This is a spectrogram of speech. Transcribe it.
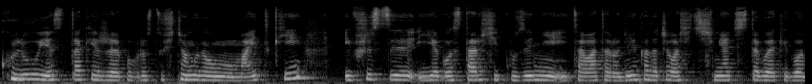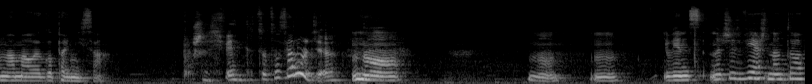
clue jest takie, że po prostu ściągnął mu majtki i wszyscy jego starsi kuzyni i cała ta rodzinka zaczęła się śmiać z tego, jakiego on ma małego penisa. Boże święty, co to za ludzie? No. No. Mm. Więc, znaczy wiesz, no to,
